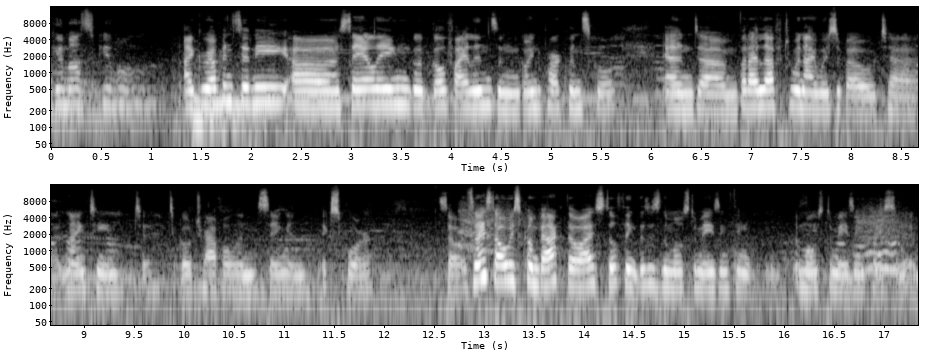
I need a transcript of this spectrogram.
Que más que amor. I grew up in Sidney, uh, sailing Gu- Gulf Islands and going to Parkland School. And, um, but I left when I was about uh, 19 to, to go travel and sing and explore. So it's nice to always come back, though. I still think this is the most amazing thing, the most amazing place to live.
